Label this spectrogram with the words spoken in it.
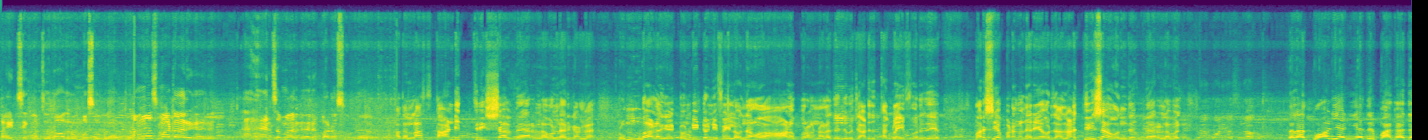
ஃபைட் சீக்வன்ஸ் வரும். அது ரொம்ப சூப்பராக இருக்குது ரொம்ப ஸ்மார்ட்டாக இருக்காரு. ஹேண்ட்ஸமாக இருக்காரு. படம் சூப்பராக இருக்குது அதெல்லாம் தாண்டி த்ரிஷா வேற லெவலில் இருக்காங்க. ரொம்ப அழகு. டுவெண்ட்டி டுவெண்ட்டி ஃபைவ்ல வந்து அவங்க ஆள போகிறாங்க நல்லா தெரிஞ்சு போச்சு. அடுத்து தக் லைஃப் வருது. வரிசையாக படங்கள் நிறைய வருது. அதனால த்ரிஷா வந்து வேற லெவல் இதெல்லாம் கோடியை நீ எதிர்பார்க்காத.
